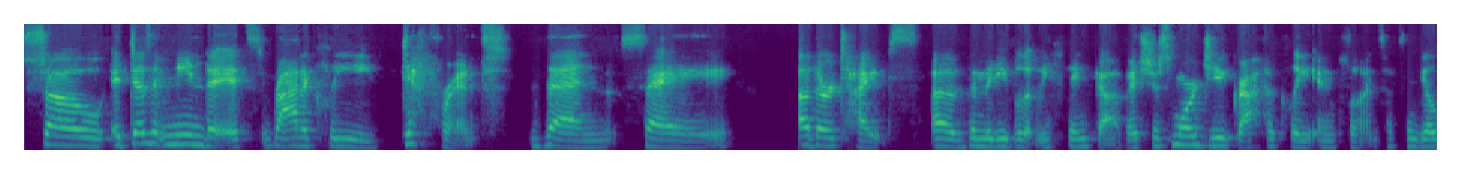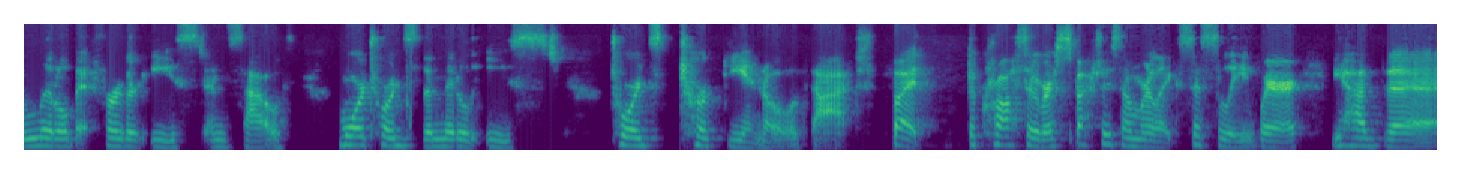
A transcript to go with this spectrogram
So it doesn't mean that it's radically different than, say, other types of the medieval that we think of. It's just more geographically influenced. It's going to be a little bit further east and south, more towards the Middle East, towards Turkey and all of that. But the crossover, especially somewhere like Sicily, where you have the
